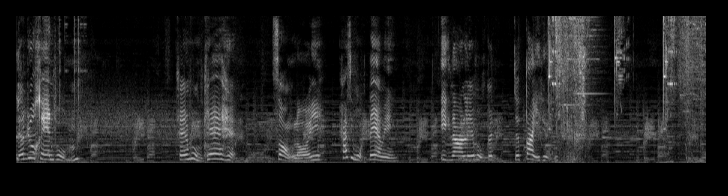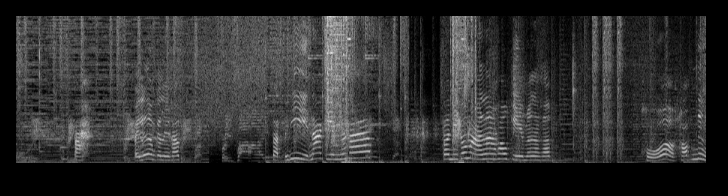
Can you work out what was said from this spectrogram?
แล้วดูเคนผมเคนผมแค่สองร้อย56แต้มเอง อีกนานเลยผมก็จะไต่ถึงไปไปเริ่มกันเลยครับ ตัดไปที่หน้าเกมนะครับ ตอนนี้ก็มาหน้าเข้าเกมแล้วนะครับ โหท็อปหนึ่ง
